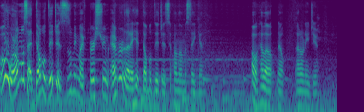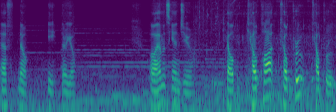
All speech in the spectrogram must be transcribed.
Oh, we're almost at double digits. This will be my first stream ever that I hit double digits, if I'm not mistaken. Oh, hello. No, I don't need you. F, no. E, there you go. Oh, I haven't scanned you. Kelp, Kelpot? Kelproot? Kelproot.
